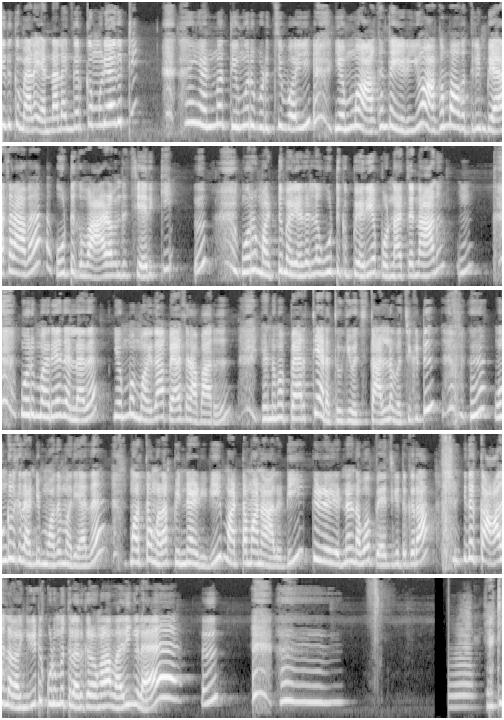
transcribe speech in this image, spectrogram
இதுக்கு மேலே என்னால் இங்கே இருக்க முடியாது டி. என்மா பிடிச்சி போய் எம்மா அகந்தையிலையும் அகம்பாவத்திலையும் பேசுறாவ வீட்டுக்கு வாழ வந்து செருக்கி. ம், ஒரு மட்டு மரியாதை இல்லை வீட்டுக்கு பெரிய பொண்ணாச்சே நானு. ம், ஒரு மரியாதை இல்லாத எம்ம இதா பேசுகிறா பாரு. என்னமோ பெரத்தியார தூக்கி வச்சு தள்ள வச்சுக்கிட்டு ம், உங்களுக்கு தாண்டி மொத மரியாதை. மற்றவங்களாம் பின்னாடிடி மட்டமான ஆளுடி கீழே என்னென்னவோ பேசிக்கிட்டு இருக்கிறா. இதை காதில் வாங்கிக்கிட்டு குடும்பத்தில் இருக்கிறவங்களாம் வரீங்களே 焼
